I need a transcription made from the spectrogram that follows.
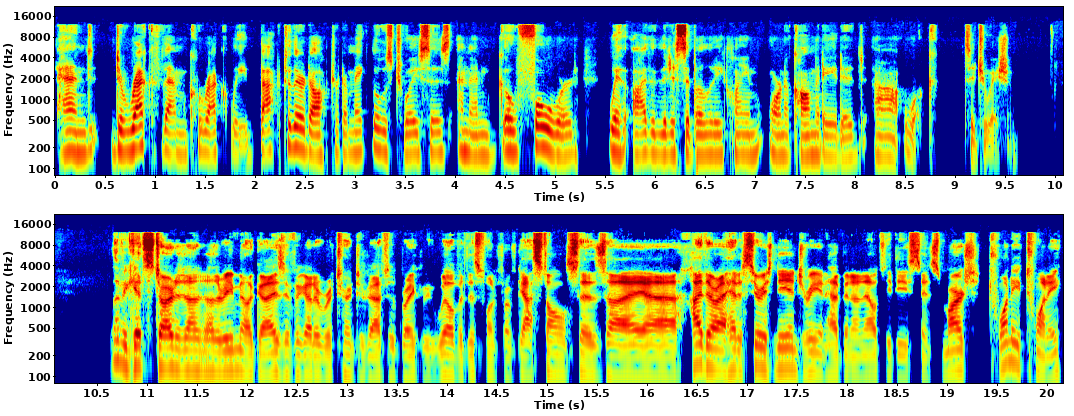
and direct them correctly back to their doctor to make those choices and then go forward with either the disability claim or an accommodated uh, work situation. Let me get started on another email, guys. If we got to return to it after the break, we will. But this one from Gaston says, "I uh, hi there. I had a serious knee injury and have been on LTD since March 2020.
